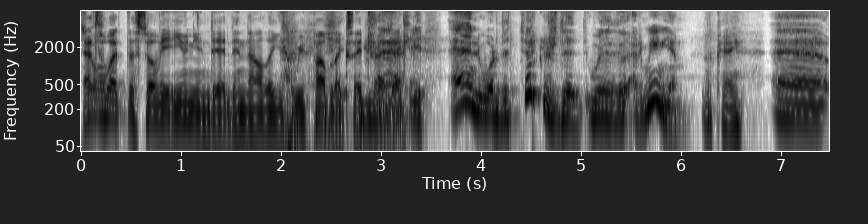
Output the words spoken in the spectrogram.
that's So- what the Soviet Union did in all these republics. They tried exactly, and what the Turkish did with Armenian. Okay. Uh,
